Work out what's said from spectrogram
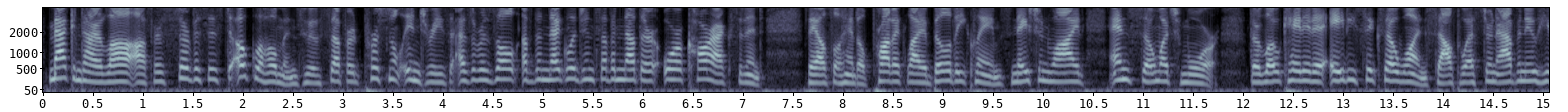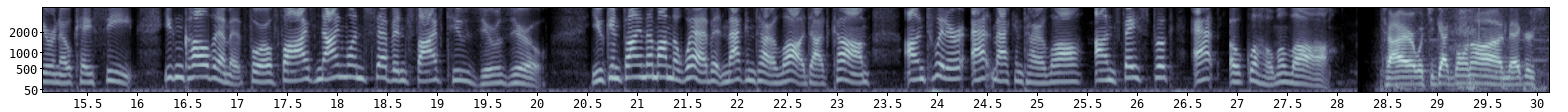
McIntyre Law offers services to Oklahomans who have suffered personal injuries as a result of the negligence of another or a car accident. They also handle product liability claims nationwide and so much more. They're located at 8601 Southwestern Avenue here in OKC. You can call them at 405 917 5200. You can find them on the web at McIntyreLaw.com, on Twitter at McIntyre Law, on Facebook at Oklahoma Law. Tyre, what you got going on, Meggers?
